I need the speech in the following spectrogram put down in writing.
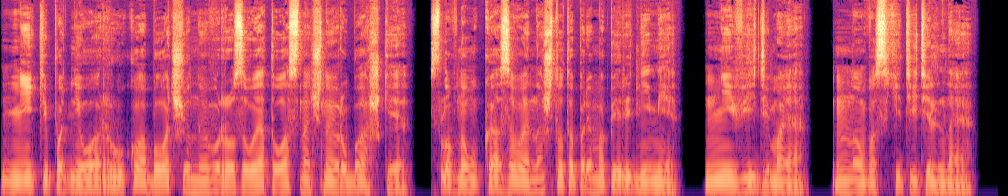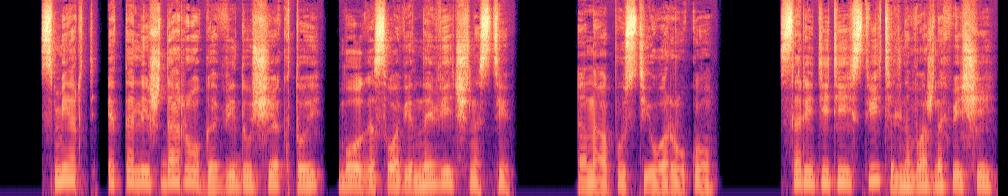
Ники подняла руку, облаченную в розовый атлас ночной рубашки, словно указывая на что-то прямо перед ними, невидимое, но восхитительное. «Смерть – это лишь дорога, ведущая к той благословенной вечности». Она опустила руку. «Среди действительно важных вещей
